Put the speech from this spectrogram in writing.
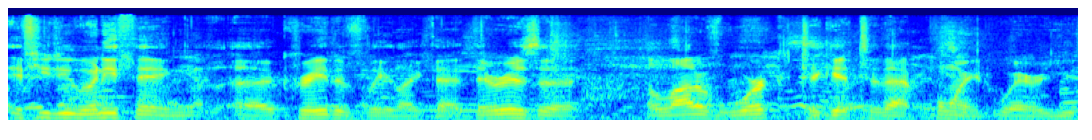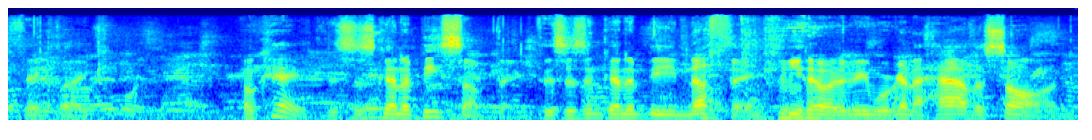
if you do anything uh, creatively like that, there is a, a lot of work to get to that point where you think like, okay, this is going to be something. This isn't going to be nothing. You know what I mean? We're going to have a song,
